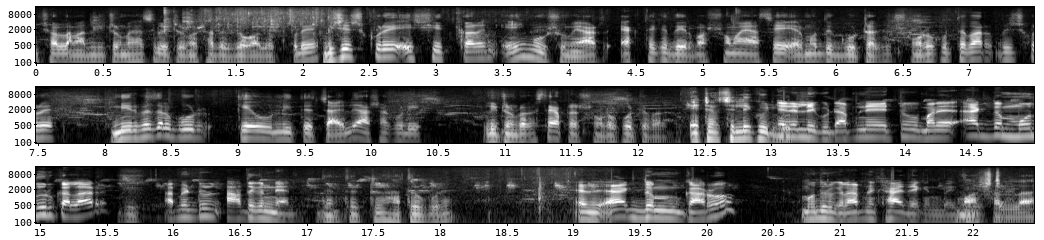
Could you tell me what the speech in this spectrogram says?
ইনশাল্লাহ আমার লিটন ভাই আছে লিটন ভাইয়ের সাথে যোগাযোগ করে বিশেষ করে এই শীতকালীন এই মৌসুমে আর এক থেকে দেড় মাস সময় আছে এর মধ্যে গুড়টাকে সংগ্রহ করতে পার বিশেষ করে নির্ভেজাল গুড় কেউ নিতে চাইলে আশা করি লিটন ভাইয়ের কাছ থেকে আপনারা সংগ্রহ করতে পারেন এটা হচ্ছে লিকুইড এটা লিকুইড আপনি একটু মানে একদম মধুর কালার আপনি একটু হাতে করে নেন। একটু হাতের উপরে। একদম গাঢ় মধুর কালার আপনি খায় দেখেন ভাই মাশাল্লাহ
